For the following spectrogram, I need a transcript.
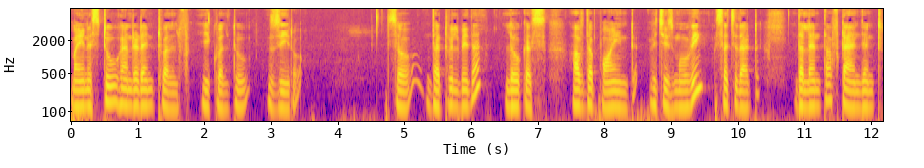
minus 212 equal to 0 so that will be the locus of the point which is moving such that the length of tangent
